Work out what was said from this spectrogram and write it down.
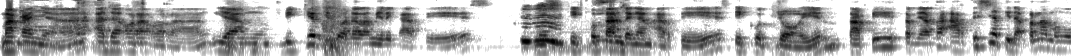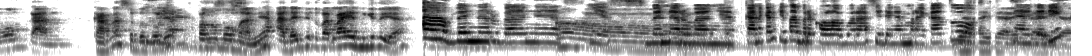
Makanya ada orang-orang yang pikir itu adalah milik artis, terus ikutan dengan artis, ikut join, tapi ternyata artisnya tidak pernah mengumumkan. Karena sebetulnya pengumumannya ada di tempat lain gitu ya. Ah, bener banget. Oh. Yes, bener banget. Karena kan kita berkolaborasi dengan mereka tuh. Ya, ya, Nah, ya, jadi ya,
